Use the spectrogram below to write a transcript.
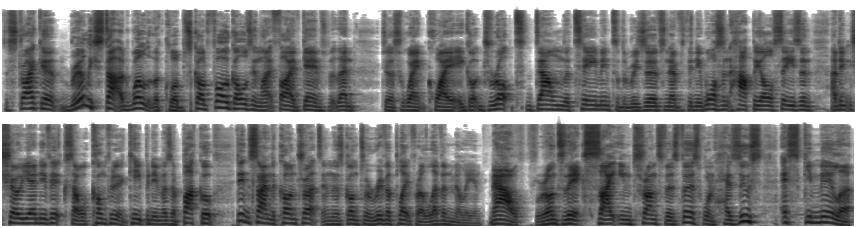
The striker really started well at the club, scored four goals in like five games, but then just went quiet. He got dropped down the team into the reserves and everything. He wasn't happy all season. I didn't show you any of it because I was confident keeping him as a backup. Didn't sign the contract and has gone to River Plate for 11 million. Now, we're on to the exciting transfers. First one, Jesus Esquimila.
